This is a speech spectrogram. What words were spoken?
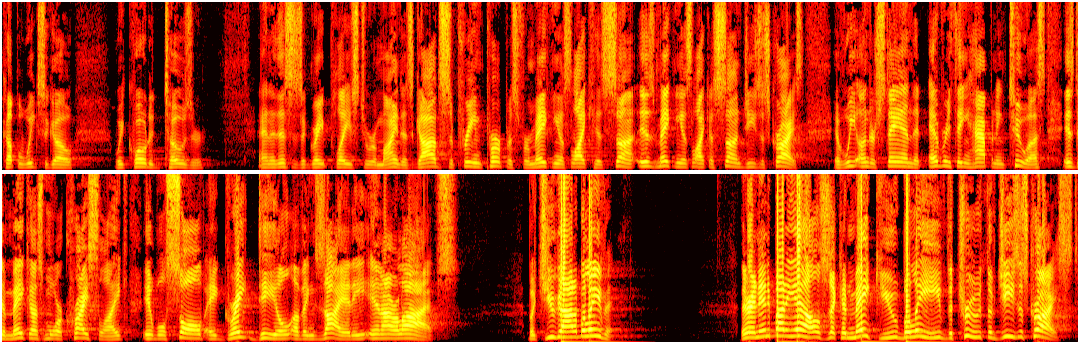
A couple weeks ago, we quoted Tozer. And this is a great place to remind us God's supreme purpose for making us like his son is making us like a son, Jesus Christ. If we understand that everything happening to us is to make us more Christ like, it will solve a great deal of anxiety in our lives. But you got to believe it. There ain't anybody else that can make you believe the truth of Jesus Christ.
